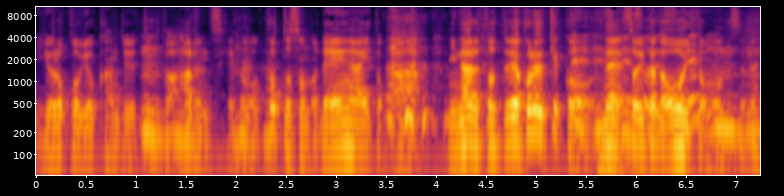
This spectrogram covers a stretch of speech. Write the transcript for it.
喜びを感じるっていうことはあるんですけど、ことその恋愛とかになるといやこれ結構ね、そういう方多いと思うんですよね。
